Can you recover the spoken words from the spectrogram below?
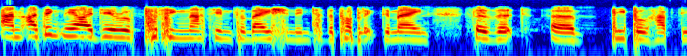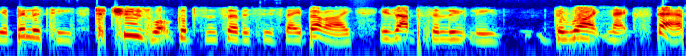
And I think the idea of putting that information into the public domain so that uh, people have the ability to choose what goods and services they buy is absolutely the right next step.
